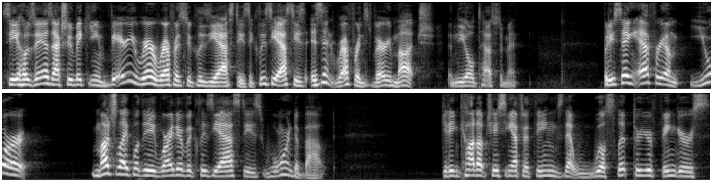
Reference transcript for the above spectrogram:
See, Hosea is actually making a very rare reference to Ecclesiastes. Ecclesiastes isn't referenced very much in the Old Testament. But he's saying, Ephraim, you are much like what the writer of Ecclesiastes warned about. Getting caught up chasing after things that will slip through your fingers,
